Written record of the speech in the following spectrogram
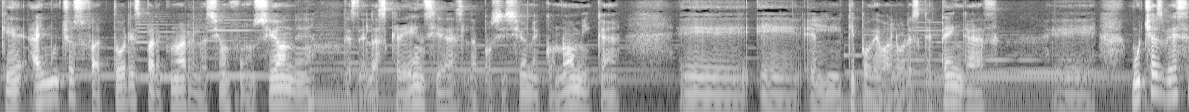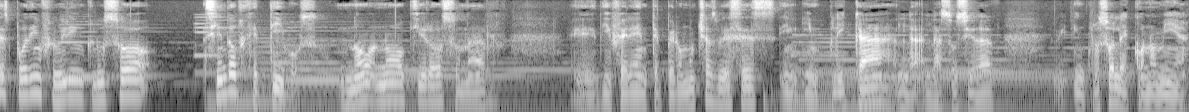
que hay muchos factores para que una relación funcione, desde las creencias, la posición económica, eh, eh, el tipo de valores que tengas. Muchas veces puede influir incluso siendo objetivos. No, no quiero sonar diferente, pero muchas veces implica la, la, sociedad, incluso la economía.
